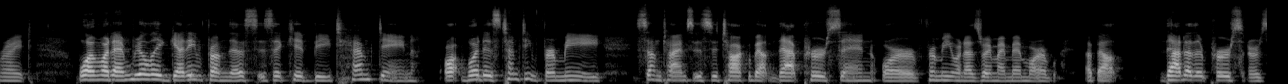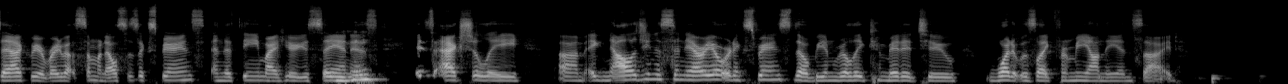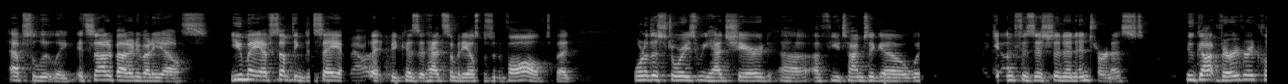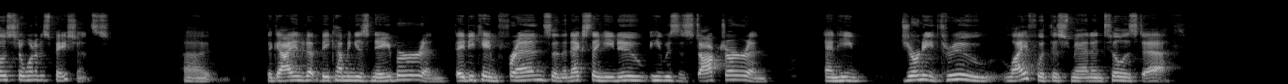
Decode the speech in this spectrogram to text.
Right. Well, and what I'm really getting from this is it could be tempting, or what is tempting for me sometimes is to talk about that person, or for me when I was writing my memoir about that other person or Zachary, or write about someone else's experience. And the theme I hear you saying mm-hmm. is it's actually um, acknowledging a scenario or an experience, though being really committed to what it was like for me on the inside. Absolutely. It's not about anybody else. You may have something to say about it because it had somebody else was involved, but one of the stories we had shared uh, a few times ago with a young physician and internist who got very, very close to one of his patients. Uh, the guy ended up becoming his neighbor and they became friends. And the next thing he knew, he was his doctor and and he journeyed through life with this man until his death.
